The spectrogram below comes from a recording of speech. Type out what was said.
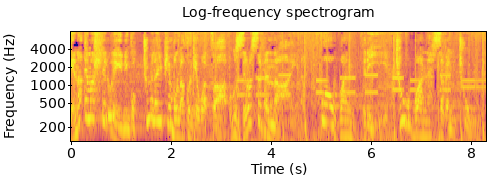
ngena emahlelweni ngokuthumela iphimbo lakho ngewhatsapp ku-079 413 2172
